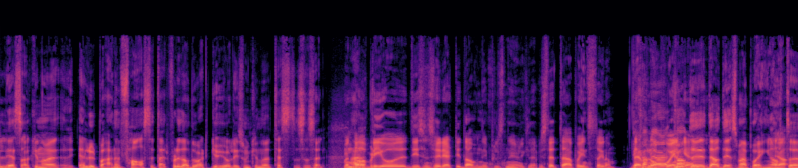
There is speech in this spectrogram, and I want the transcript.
lest saken, og jeg, jeg lurer på, er det en fasit her? Fordi det hadde vært gøy å liksom kunne teste seg selv. Men da blir jo de sensurert, de damenippelsene, gjør de ikke det? Hvis dette er på Instagram. Det er vel noe poenget? ja, det, det er jo det som er poenget, at Ja.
